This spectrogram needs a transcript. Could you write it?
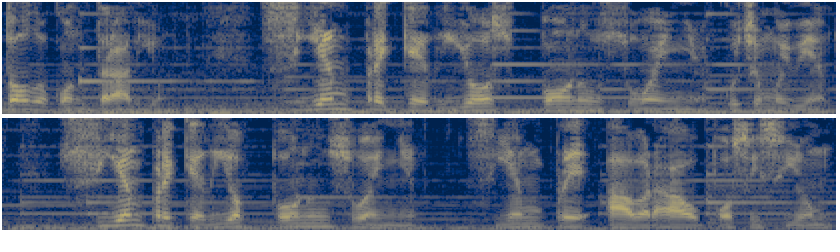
todo contrario. Siempre que Dios pone un sueño, escuchen muy bien, siempre que Dios pone un sueño, siempre habrá oposición,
